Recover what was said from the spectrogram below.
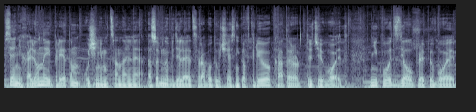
Все они холеные и при этом очень эмоциональные. Особенно выделяется работа участников трио Cutter Tutti Void. Ник Войд сделал Preppy Boy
